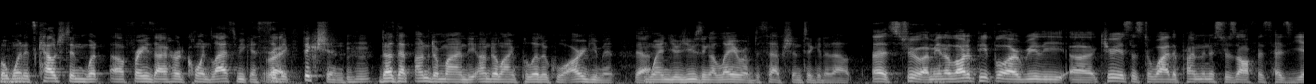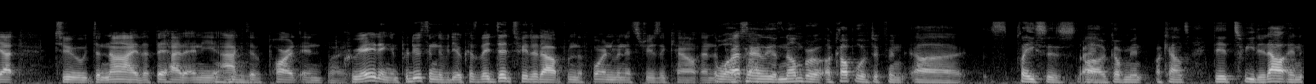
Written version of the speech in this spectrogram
but when it's couched in what uh, phrase I heard coined last week as civic Right. fiction, does that undermine the underlying political argument Yeah. when you're using a layer of deception to get it out? That's true. I mean, a lot of people are really uh, curious as to why the Prime Minister's office has yet to deny that they had any active part in Right. creating and producing the video because they did tweet it out from the Foreign Ministry's account and the Well, press apparently office. a number, a couple of different uh, places, uh, government accounts did tweet it out, and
